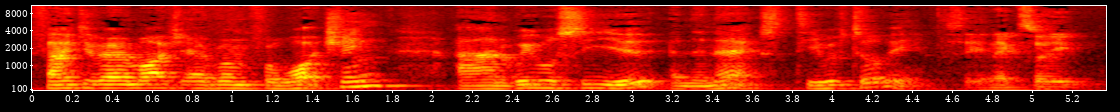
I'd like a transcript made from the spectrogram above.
thank you very much, everyone, for watching, and we will see you in the next Tea with Tobi. See you next week.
